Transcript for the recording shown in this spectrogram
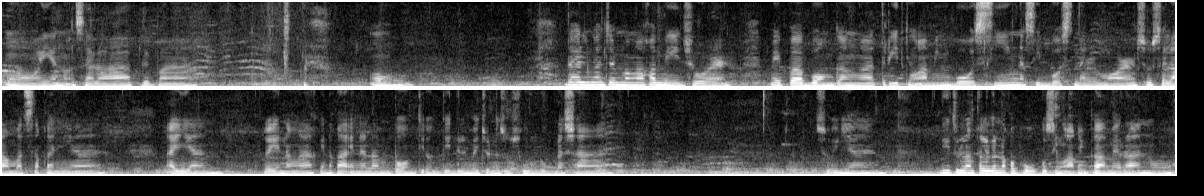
Oh, oh, ang sarap, di ba? Oh. Dahil nga dyan mga ka-major, may pabonggang uh, treat yung aming bossing na si Boss Nelmar. So, salamat sa kanya. Ayan. So, na nga, kinakain na namin paunti-unti dahil medyo nasusunog na siya. So, ayan. Dito lang talaga nakafocus yung aking camera, no?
